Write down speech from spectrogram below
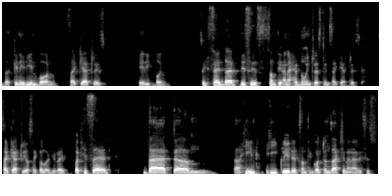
the Canadian born psychiatrist, Eric Berne. So he said that this is something, and I had no interest in psychiatrists, psychiatry or psychology, right? But he said that um, uh, he he created something called transaction analysis.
